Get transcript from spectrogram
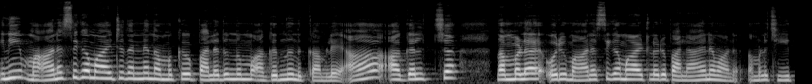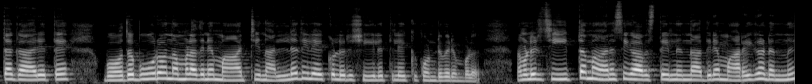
ഇനി മാനസികമായിട്ട് തന്നെ നമുക്ക് പലതൊന്നും അകന്ന് നിൽക്കാം അല്ലേ ആ അകൽച്ച നമ്മളെ ഒരു മാനസികമായിട്ടുള്ളൊരു പലായനമാണ്. നമ്മൾ ചീത്ത കാര്യത്തെ ബോധപൂർവം നമ്മൾ അതിനെ മാറ്റി നല്ലതിലേക്കുള്ളൊരു ശീലത്തിലേക്ക് കൊണ്ടുവരുമ്പോൾ നമ്മളൊരു ചീത്ത മാനസികാവസ്ഥയിൽ നിന്ന് അതിനെ മറികടന്ന്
